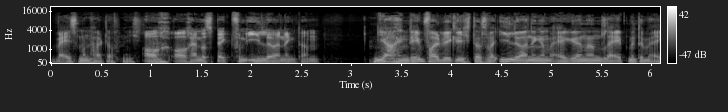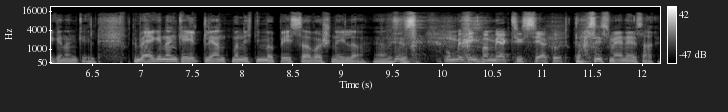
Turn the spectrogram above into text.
weiß man halt auch nicht. Auch, ne? auch ein Aspekt von E-Learning dann. Ja, in dem Fall wirklich, das war E-Learning am eigenen Leib mit dem eigenen Geld. Mit dem eigenen Geld lernt man nicht immer besser, aber schneller. Ja, das ist Unbedingt, man merkt sich sehr gut. Das ist meine Sache.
